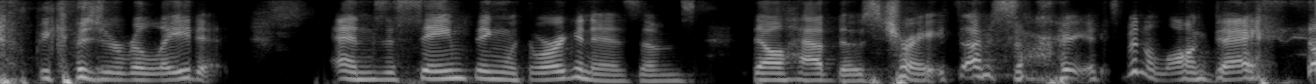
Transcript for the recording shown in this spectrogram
because you're related. And the same thing with organisms, they'll have those traits. I'm sorry, it's been a long day.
